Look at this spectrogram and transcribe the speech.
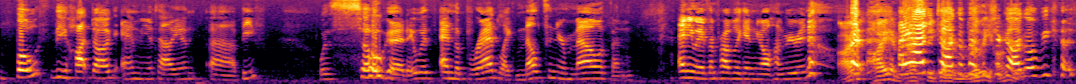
both the hot dog and the Italian uh, beef was so good. It was, and the bread like melts in your mouth. And anyways, I'm probably getting you all hungry right now. I- I am I had to talk about really Chicago because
